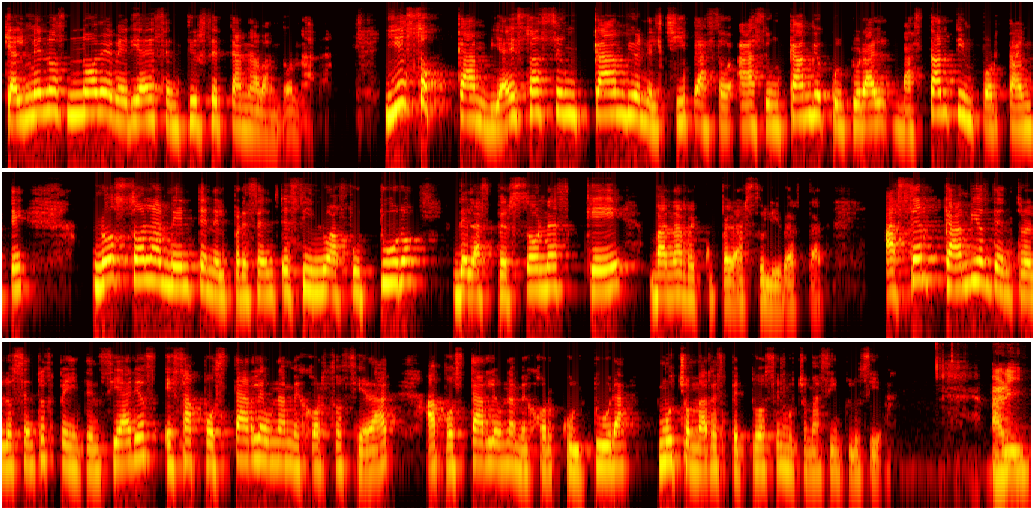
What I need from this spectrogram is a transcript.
que al menos no debería de sentirse tan abandonada. Y eso cambia, eso hace un cambio en el chip, hace un cambio cultural bastante importante no solamente en el presente, sino a futuro de las personas que van a recuperar su libertad. Hacer cambios dentro de los centros penitenciarios es apostarle a una mejor sociedad, apostarle a una mejor cultura, mucho más respetuosa y mucho más inclusiva. Ari,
